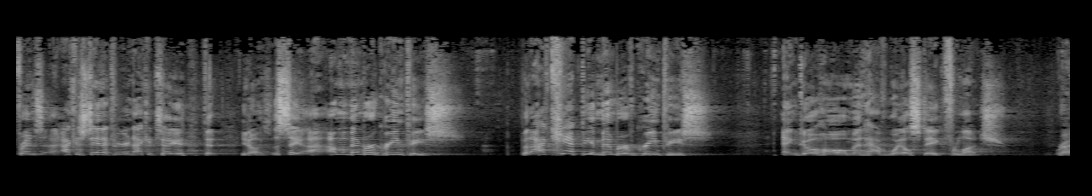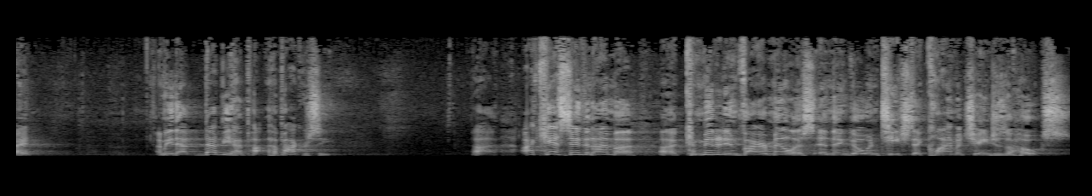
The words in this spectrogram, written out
Friends, I can stand up here and I can tell you that, you know, let's say I'm a member of Greenpeace, but I can't be a member of Greenpeace and go home and have whale steak for lunch, right? I mean, that, that'd be hypocrisy. Uh, I can't say that I'm a, a, committed environmentalist and then go and teach that climate change is a hoax.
